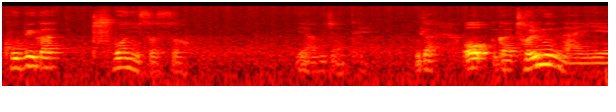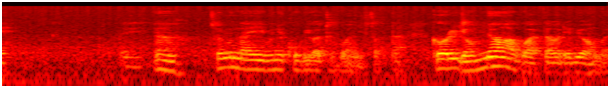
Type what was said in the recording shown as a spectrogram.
고비가 두 번 있었어. 내 아버지한테. 그러니까 어, 그러니까 젊은 나이에, 네. 응, 젊은 나이에 이분이 고비가 두 번 있었다. 그거를 연명하고 왔다 그래 명을.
